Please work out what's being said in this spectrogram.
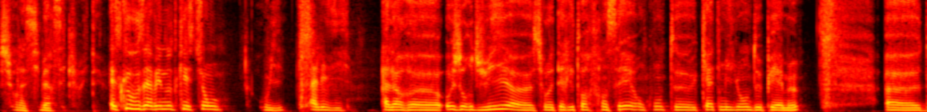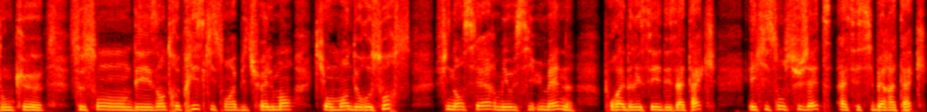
sur la cybersécurité. Est-ce que vous avez une autre question? Oui. Allez-y. Alors euh, aujourd'hui, euh, sur le territoire français, on compte 4 euh, millions de PME. donc, ce sont des entreprises qui sont habituellement qui ont moins de ressources financières, mais aussi humaines, pour adresser des attaques et qui sont sujettes à ces cyberattaques.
